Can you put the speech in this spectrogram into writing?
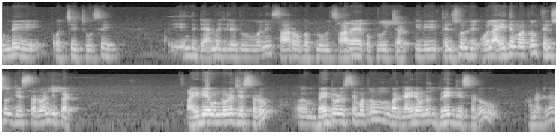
ఉండి వచ్చి చూసి ఏంది డ్యామేజ్ లేదు అని సార్ ఒక క్లూ సారే ఒక క్లూ ఇచ్చాడు. ఇది తెలిసిన వాళ్ళు ఒకవేళ అయితే మాత్రం తెలిసిన వాళ్ళు చేస్తారు అని చెప్పాడు. ఐడియా ఉన్నోడే చేస్తాడు. బయట వస్తే మాత్రం వాడికి ఐడియా ఉండదు. బ్రేక్ చేస్తాడు అన్నట్టుగా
